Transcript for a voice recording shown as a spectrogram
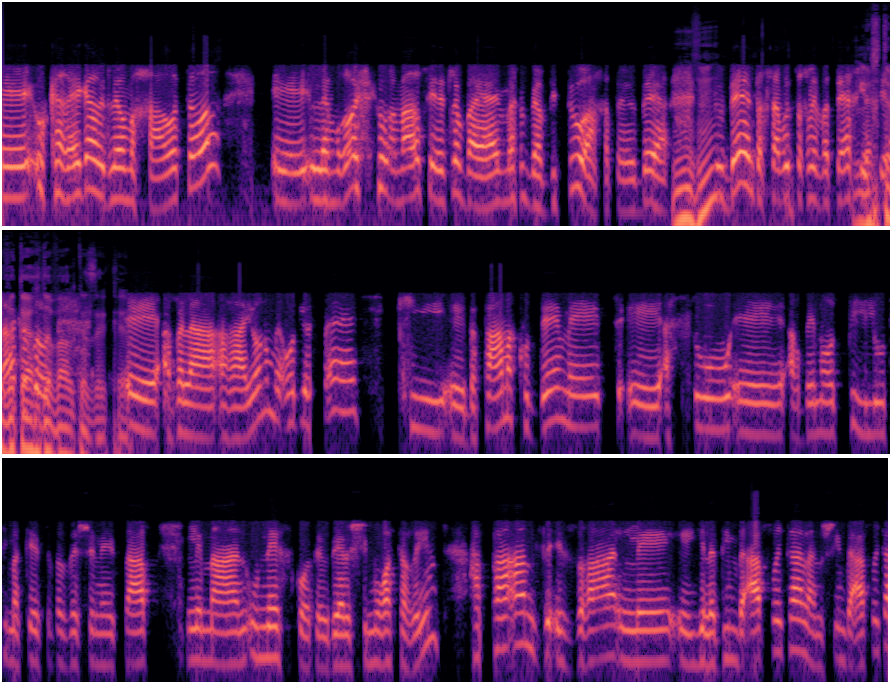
הוא כרגע עוד לא מכר אותו. למרות שהוא אמר שיש לו בעיה עם הביטוח, אתה יודע. סטודנט, עכשיו הוא צריך לבטח יצירה כזאת. לך תבטח דבר כזה, כן. אבל הרעיון הוא מאוד יפה, כי uh, בפעם הקודמת uh, עשו uh, הרבה מאוד פעילות עם הכסף הזה שנאסף למען אונסקו, אתה יודע, לשימור אתרים. הפעם זה עזרה לילדים באפריקה, לאנשים באפריקה.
